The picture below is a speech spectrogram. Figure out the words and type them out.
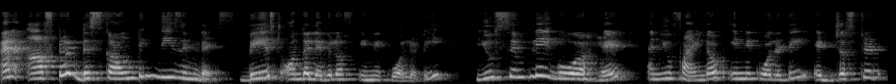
And after discounting these index based on the level of inequality, you simply go ahead and you find out inequality adjusted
